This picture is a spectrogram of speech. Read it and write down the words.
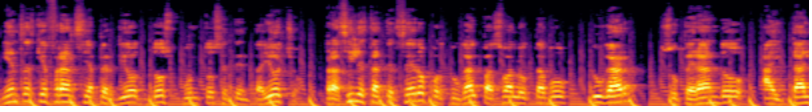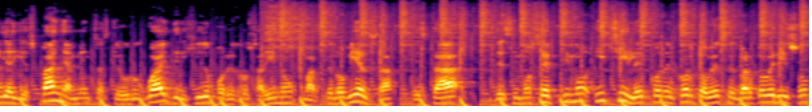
mientras que Francia perdió 2.78. Brasil está tercero, Portugal pasó al octavo lugar, superando a Italia y España, mientras que Uruguay, dirigido por el rosarino Marcelo Bielsa, está decimoséptimo y Chile, con el cordobés Eduardo Berizo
